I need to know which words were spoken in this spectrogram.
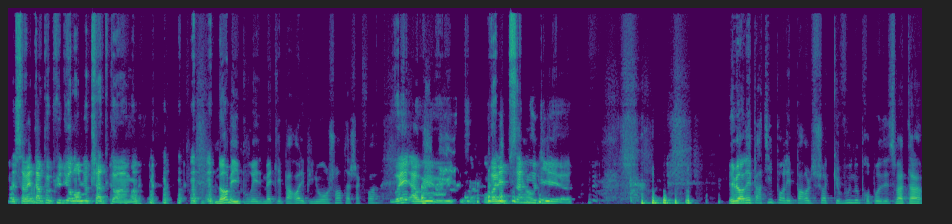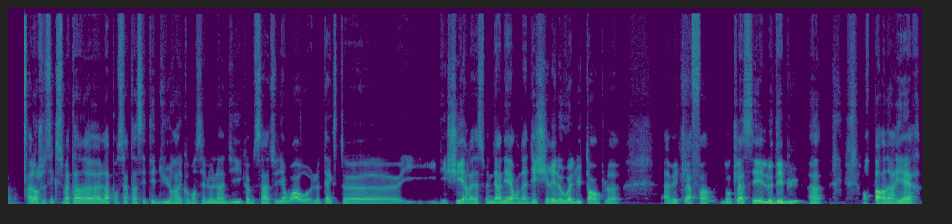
bah, ça va être un peu plus dur dans le chat quand même. Hein. non, mais ils pourraient mettre les paroles et puis nous on chante à chaque fois. Ouais, ah oui, oui, oui, c'est ça. On va les psalmodier. Euh. Eh bien, on est parti pour les paroles choc que vous nous proposez ce matin. Alors, je sais que ce matin, euh, là, pour certains, c'était dur hein, de commencer le lundi comme ça, de se dire waouh, le texte, euh, il, déchire. La semaine dernière, on a déchiré le voile du temple euh, avec la fin. Donc là, c'est le début. Hein. on repart en arrière.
